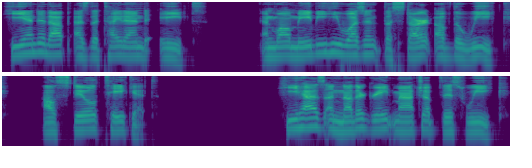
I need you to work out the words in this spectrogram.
He ended up as the tight end 8. And while maybe he wasn't the start of the week, I'll still take it. He has another great matchup this week,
